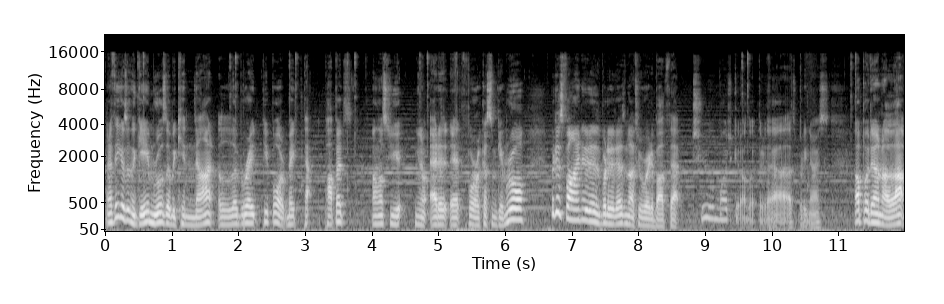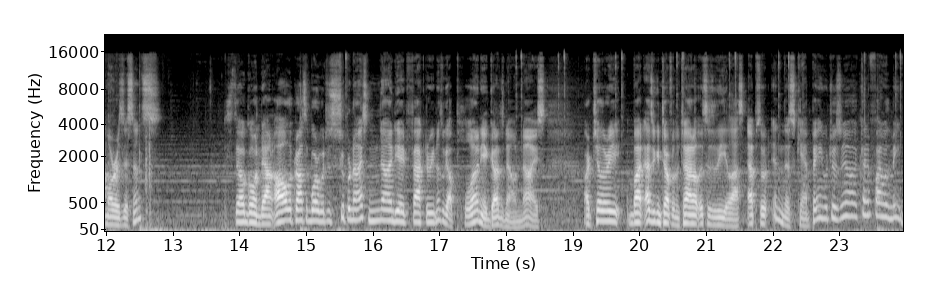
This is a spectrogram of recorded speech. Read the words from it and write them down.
And I think it's in the game rules that we cannot liberate people or make puppets unless you, you know, edit it for a custom game rule. Which is fine, it is what it is, I'm not too worried about that too much. Get all the way there, yeah, that's pretty nice. I'll put down a lot more resistance. Still going down all across the board, which is super nice. 98 factory We got plenty of guns now, nice. Artillery, but as you can tell from the title, this is the last episode in this campaign, which is, you know, kind of fine with me.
